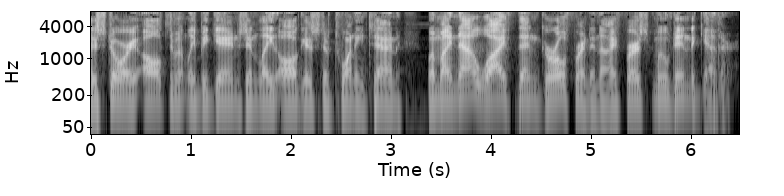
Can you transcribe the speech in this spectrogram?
This story ultimately begins in late August of 2010 when my now wife, then girlfriend, and I first moved in together.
